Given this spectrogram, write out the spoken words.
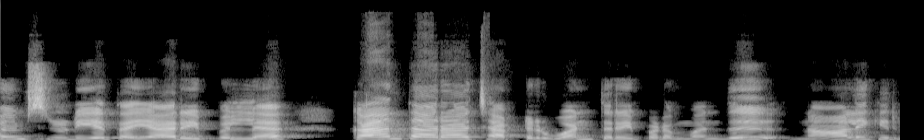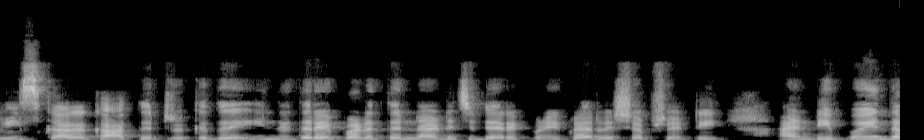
ஃபிலிம்ஸினுடைய தயாரிப்பில் காந்தாரா சாப்டர் ஒன் திரைப்படம் வந்து நாளைக்கு ரிலீஸ்க்காக காத்துட்டு இருக்குது இந்த திரைப்படத்தை நடிச்சு டைரக்ட் பண்ணியிருக்கார் ரிஷப் ஷெட்டி. அண்ட் இப்போ இந்த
